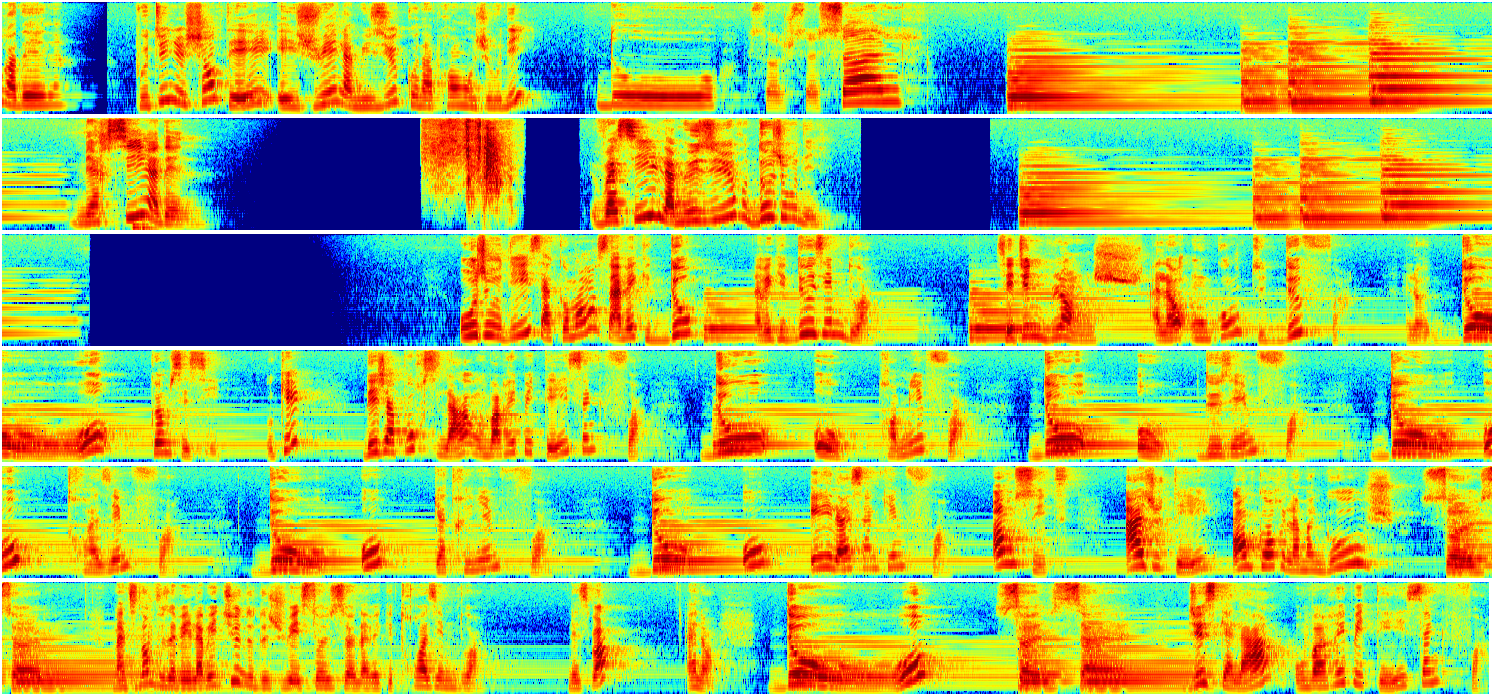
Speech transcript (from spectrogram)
Bonjour Adèle. Peux-tu nous chanter et jouer la musique qu'on apprend aujourd'hui? Do, sol, sol, sol. Merci Adèle. Voici la mesure d'aujourd'hui. Aujourd'hui, ça commence avec Do, avec le deuxième doigt. C'est une blanche, alors on compte deux fois. Alors Do, comme ceci, ok? Déjà pour cela, on va répéter cinq fois. Do, O, première fois. Do, O, deuxième fois. Do, O, troisième fois. Do, O, quatrième fois. Do, O et la cinquième fois. Ensuite, ajoutez encore la main gauche, Sol, Sol. Maintenant, vous avez l'habitude de jouer Sol, Sol avec le troisième doigt, n'est-ce pas? Alors, Do, Sol, Sol. Jusqu'à là, on va répéter cinq fois.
